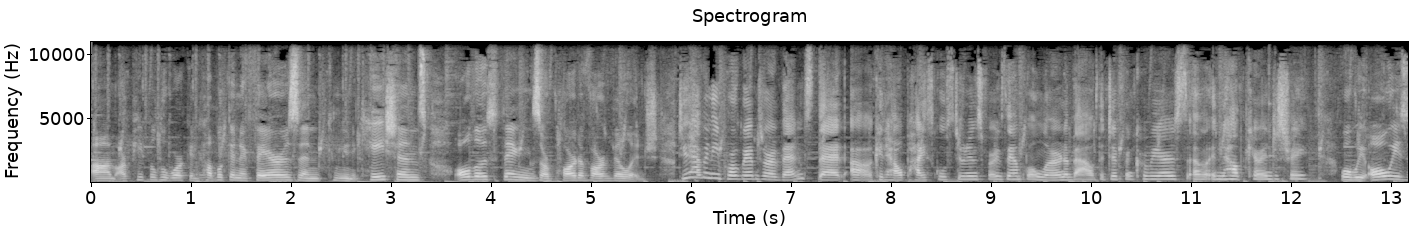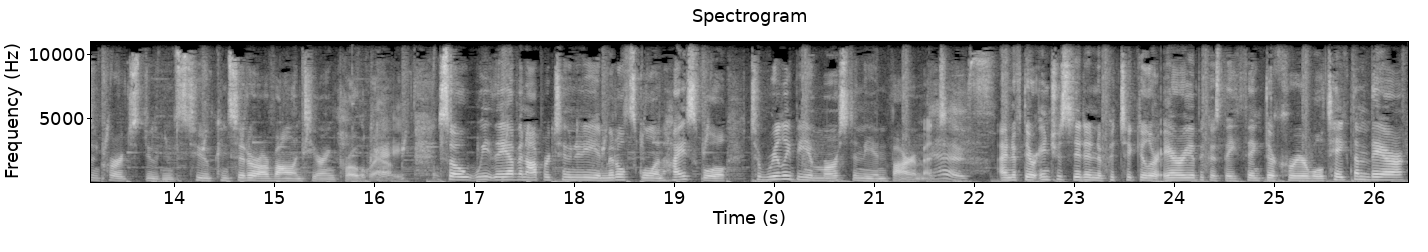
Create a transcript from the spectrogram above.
Um, our people who work in public and affairs and communications, all those things are part of our village. Do you have any programs or events that uh, could help high school students, for example, learn about the different careers uh, in the healthcare industry? Well, we always encourage students to consider our volunteering program. Okay. So we, they have an opportunity in middle school and high school to really be immersed in the environment. Yes. And if they're interested in a particular area because they think their career will take them there,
